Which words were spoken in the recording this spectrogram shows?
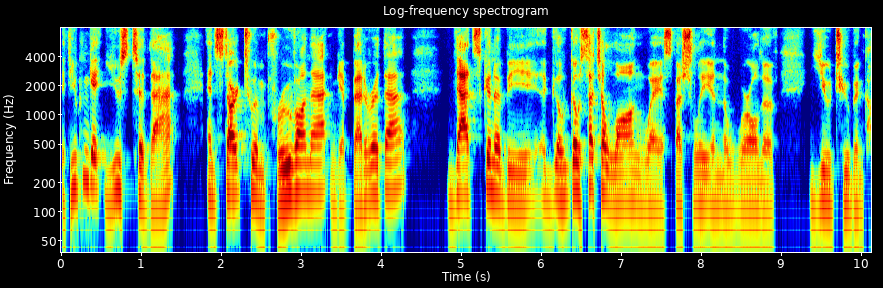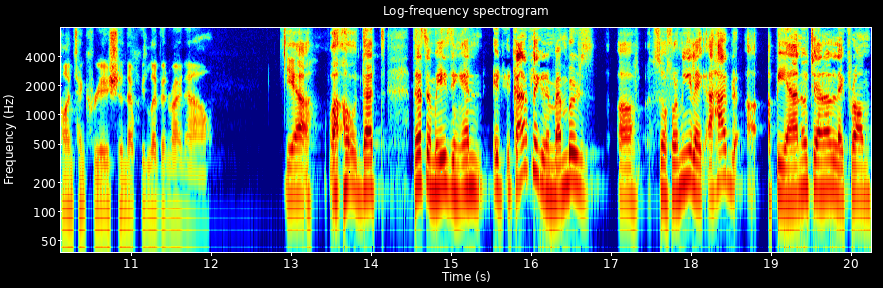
If you can get used to that and start to improve on that and get better at that, that's going to be go, go such a long way especially in the world of youtube and content creation that we live in right now. Yeah. Wow. That that's amazing. And it, it kind of like remembers uh so for me like i had a, a piano channel like from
